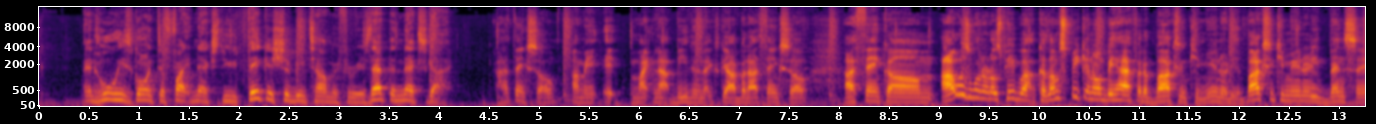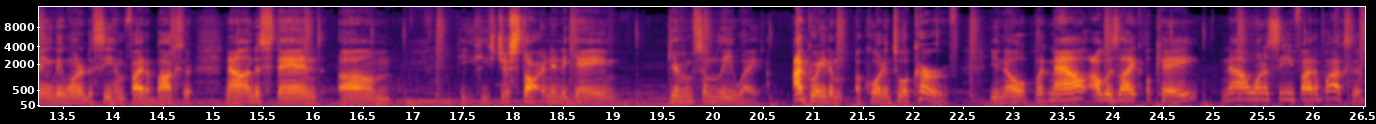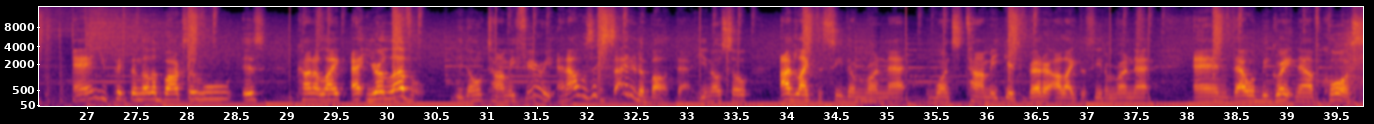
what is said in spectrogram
and who he's going to fight next? Do you think it should be Tommy Fury? Is that the next guy? I think so. I mean, it might not be the next guy, but I think so. I think um, I was one of those people because I'm speaking on behalf of the boxing community. The boxing community been saying they wanted to see him fight a boxer. Now I understand um, he, he's just starting in the game. Give him some leeway. I grade him according to a curve, you know. But now I was like, okay, now I want to see you fight a boxer, and you picked another boxer who is kind of like at your level, you know, Tommy Fury, and I was excited about that, you know. So I'd like to see them run that once Tommy gets better. I like to see them run that, and that would be great. Now, of course,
